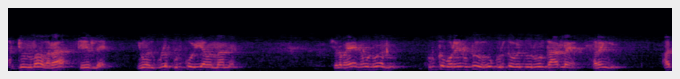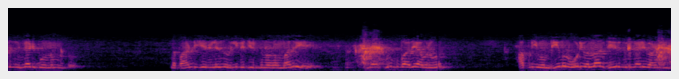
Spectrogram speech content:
அர்ஜுனமா வரா தேர்ல இவன் அதுக்குள்ள குறுக்க வழியா வந்தான்னு சில பையன் என்ன பண்ணுவான் குறுக்க போறேன்னுட்டு குறுக்க விழுந்து வருவோம் கார்ல இறங்கி அதுக்கு முன்னாடி போகணும்னு இந்த பாண்டிச்சேரியிலேருந்து வெள்ளி கட்டி எடுத்துன்னு வர மாதிரி குறுக்கு பாதையா வருவான் அப்படி இவன் பீமன் ஓடி வந்தான் தேருக்கு முன்னாடி வரணும்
